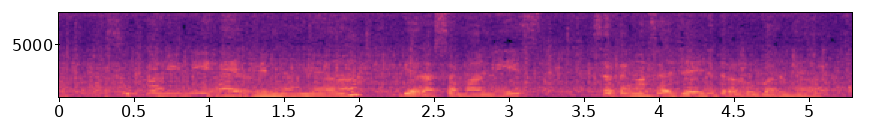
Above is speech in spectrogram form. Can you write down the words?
Aku masukkan ini air limonnya biar rasa manis. Setengah saja ini terlalu banyak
